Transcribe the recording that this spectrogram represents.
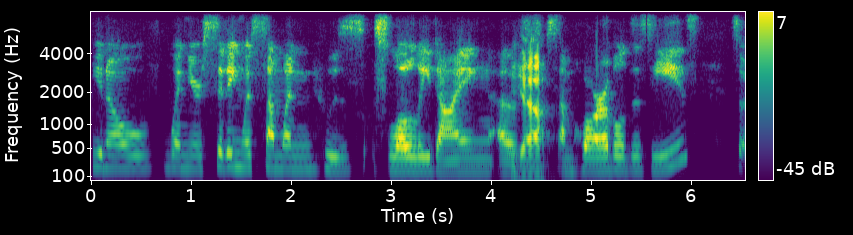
you know, when you're sitting with someone who's slowly dying of yeah. some horrible disease. So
